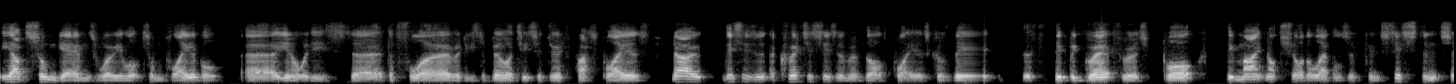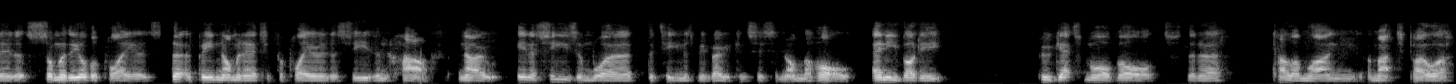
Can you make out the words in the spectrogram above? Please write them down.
he had some games where he looked unplayable. Uh, you know, with his uh, the flair and his ability to drift past players. Now, this isn't a criticism of those players because they they've been great for us, but they might not show the levels of consistency that some of the other players that have been nominated for Player of the Season have. Now, in a season where the team has been very consistent on the whole, anybody who gets more votes than a Callum Lang, a Max Power,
